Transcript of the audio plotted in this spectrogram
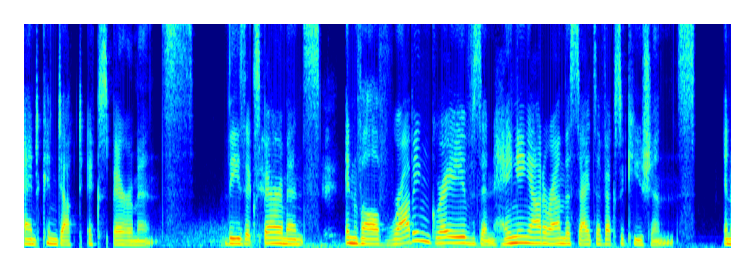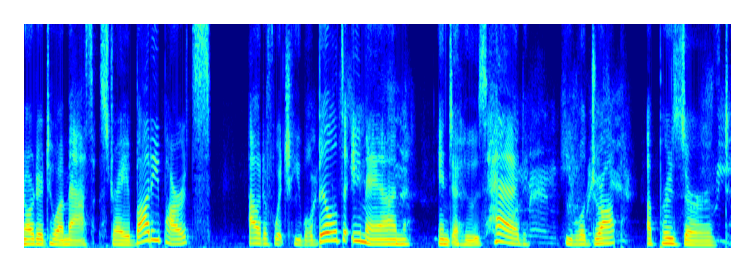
and conduct experiments. These experiments involve robbing graves and hanging out around the sites of executions in order to amass stray body parts, out of which he will build a man into whose head he will drop a preserved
